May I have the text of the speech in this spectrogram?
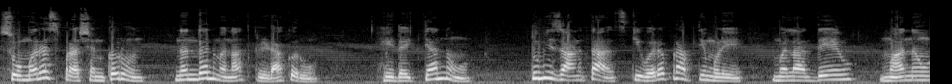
सोमरस प्राशन करून नंदनवनात क्रीडा करू. हे दैत्यांनो तुम्ही जाणताच की वरप्राप्तीमुळे मला देव मानव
